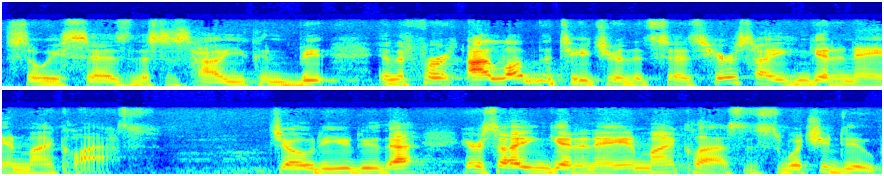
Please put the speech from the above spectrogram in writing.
so he says, this is how you can be. In the first, I love the teacher that says, here's how you can get an A in my class. Joe, do you do that? Here's how you can get an A in my class. This is what you do.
